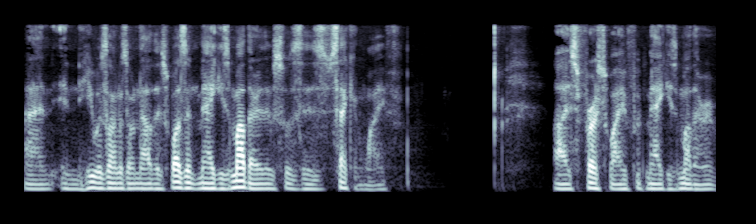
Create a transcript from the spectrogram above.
And, and he was on his own. Now, this wasn't Maggie's mother, this was his second wife. Uh, his first wife with Maggie's mother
